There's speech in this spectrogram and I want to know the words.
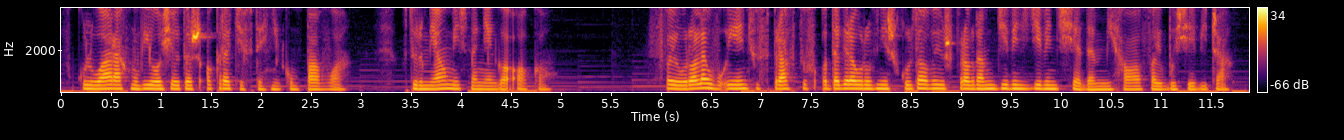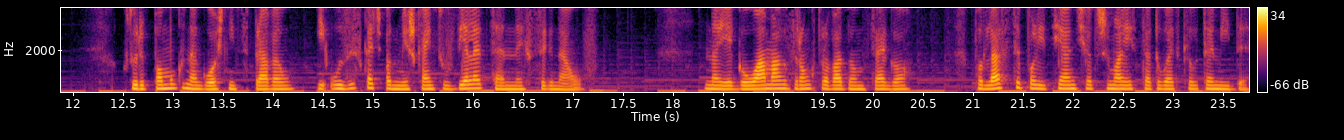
W kuluarach mówiło się też o krecie w technikum Pawła, który miał mieć na niego oko. Swoją rolę w ujęciu sprawców odegrał również kultowy już program 997 Michała Fajbusiewicza, który pomógł nagłośnić sprawę i uzyskać od mieszkańców wiele cennych sygnałów. Na jego łamach z rąk prowadzącego podlascy policjanci otrzymali statuetkę Temidy,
